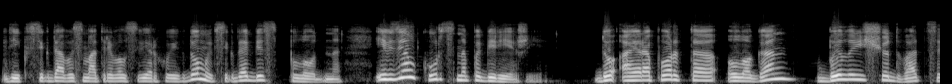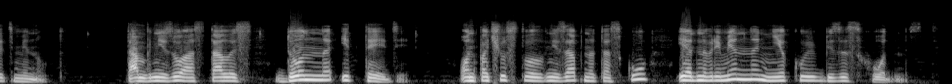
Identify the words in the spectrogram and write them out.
Вик всегда высматривал сверху их дом и всегда бесплодно, и взял курс на побережье. До аэропорта Логан было еще 20 минут. Там внизу осталась Донна и Тедди. Он почувствовал внезапно тоску и одновременно некую безысходность.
